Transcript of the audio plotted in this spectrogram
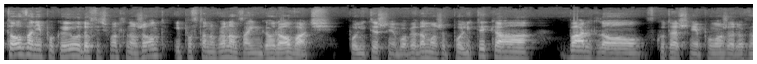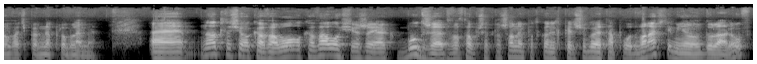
to zaniepokoiło dosyć mocno rząd i postanowiono zaingerować politycznie, bo wiadomo, że polityka bardzo skutecznie pomoże rozwiązać pewne problemy. E, no, co się okazało? Okazało się, że jak budżet został przekroczony pod koniec pierwszego etapu o 12 milionów dolarów,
